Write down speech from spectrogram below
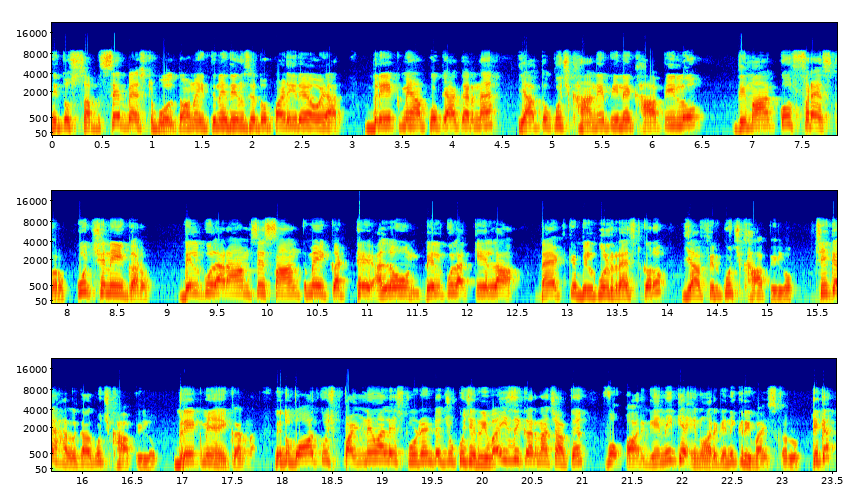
नहीं तो सबसे बेस्ट बोलता हूँ ना, इतने दिन से तो पढ़ ही रहे हो यार। ब्रेक में आपको क्या करना है? या तो कुछ खाने पीने खा पी लो, दिमाग को फ्रेश करो, कुछ नहीं करो। बिल्कुल आराम से, शांत में, इकट्ठे अलोन बिल्कुल अकेला, बैठ के बिल्कुल रेस्ट करो या फिर कुछ खा पी लो। ठीक है? हल्का कुछ खा पी लो। ब्रेक में यही करना। नहीं तो बहुत कुछ पढ़ने वाले स्टूडेंट है जो कुछ रिवाइज ही करना चाहते हैं, वो ऑर्गेनिक या इनऑर्गेनिक रिवाइज कर लो। ठीक है?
